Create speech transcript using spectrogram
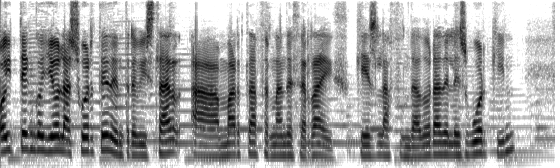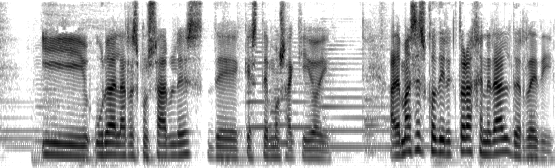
Hoy tengo yo la suerte de entrevistar a Marta Fernández Herraiz, que es la fundadora del Working y una de las responsables de que estemos aquí hoy. Además es codirectora general de REDI,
